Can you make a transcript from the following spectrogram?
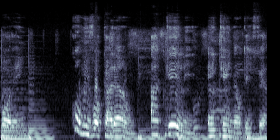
Porém, como invocarão aquele em quem não tem fé?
